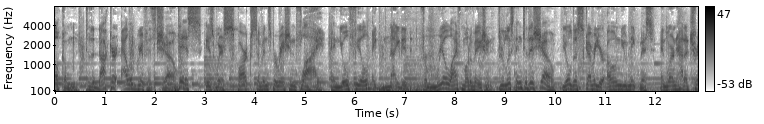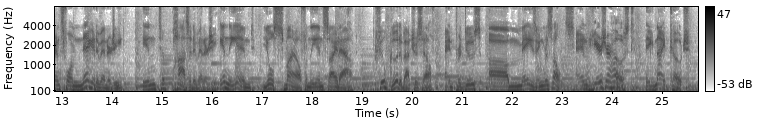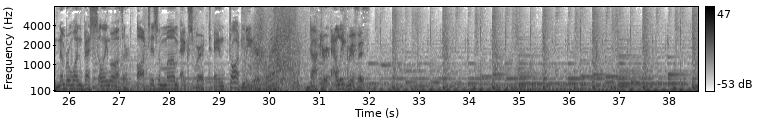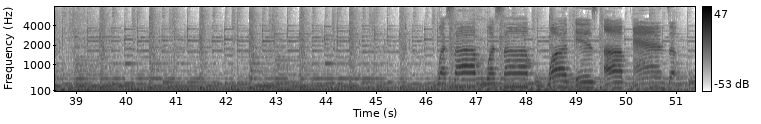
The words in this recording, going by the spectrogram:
Welcome to the Dr. Ali Griffith Show. This is where sparks of inspiration fly and you'll feel ignited from real life motivation. Through listening to this show, you'll discover your own uniqueness and learn how to transform negative energy into positive energy. In the end, you'll smile from the inside out feel good about yourself, and produce amazing results. And here's your host, Ignite Coach, number one best-selling author, autism mom expert, and thought leader, Dr. Ali Griffith. What's up? What's up? What is up? And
